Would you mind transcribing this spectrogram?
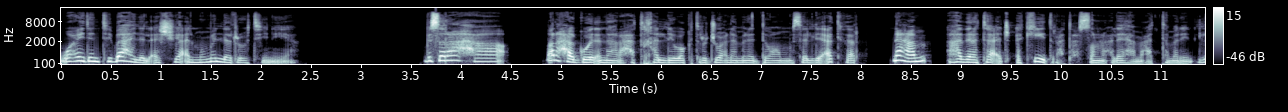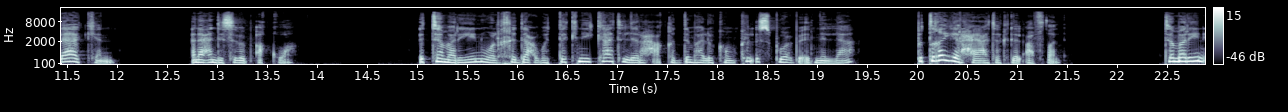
وأعيد انتباهي للأشياء المملة الروتينية. بصراحة ما راح أقول إنها راح تخلي وقت رجوعنا من الدوام مسلي أكثر. نعم هذه نتائج أكيد راح تحصلون عليها مع التمارين لكن أنا عندي سبب أقوى. التمارين والخدع والتكنيكات اللي راح أقدمها لكم كل أسبوع بإذن الله بتغير حياتك للأفضل. تمارين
